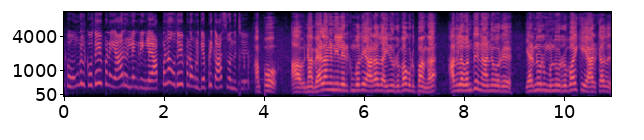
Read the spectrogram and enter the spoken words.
இப்போ உங்களுக்கு உதவி பண்ண யாரும் இல்லைங்கிறீங்களே அப்பெல்லாம் உதவி பண்ண உங்களுக்கு எப்படி காசு வந்துச்சு? அப்போது நான் வேளாங்கண்ணியில் இருக்கும்போது யாராவது ஐநூறுரூபா கொடுப்பாங்க. அதில் வந்து நான் ஒரு இரநூறு முந்நூறு ரூபாய்க்கு யாருக்காவது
